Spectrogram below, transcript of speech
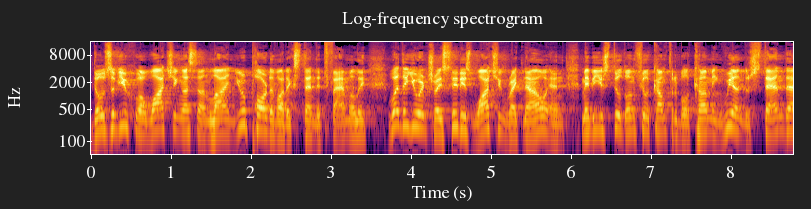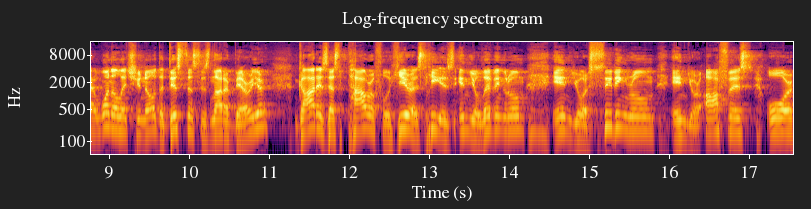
Those of you who are watching us online, you're part of our extended family. Whether you're in Tri Cities watching right now and maybe you still don't feel comfortable coming, we understand that. Want to let you know the distance is not a barrier. God is as powerful here as He is in your living room, in your sitting room, in your office, or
